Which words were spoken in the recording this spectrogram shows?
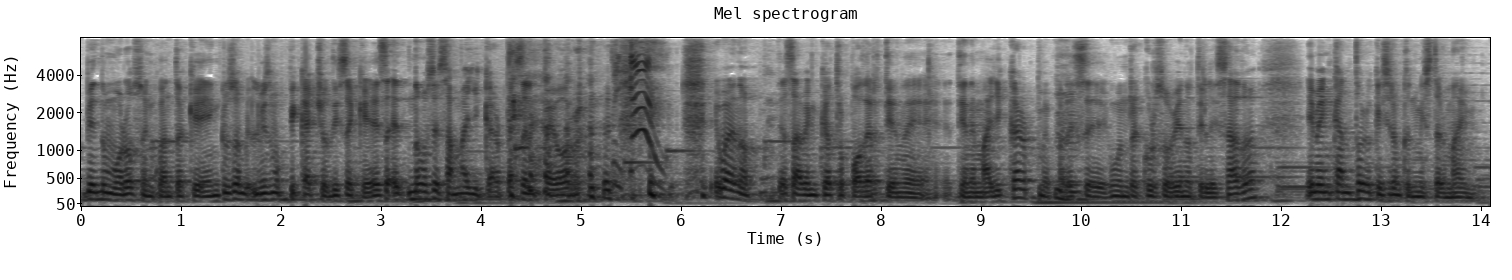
bien humoroso en cuanto a que incluso el mismo Pikachu dice que es- no uses a Magikarp, es el peor. y bueno, ya saben qué otro poder tiene, tiene Magikarp. Me parece un recurso bien utilizado. Y me encantó lo que hicieron con Mr. Mime.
